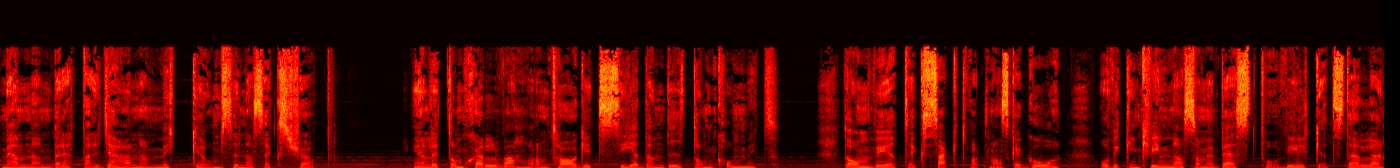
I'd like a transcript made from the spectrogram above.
Männen berättar gärna mycket om sina sexköp. Enligt dem själva har de tagit seden dit de kommit. De vet exakt vart man ska gå och vilken kvinna som är bäst på vilket ställe.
